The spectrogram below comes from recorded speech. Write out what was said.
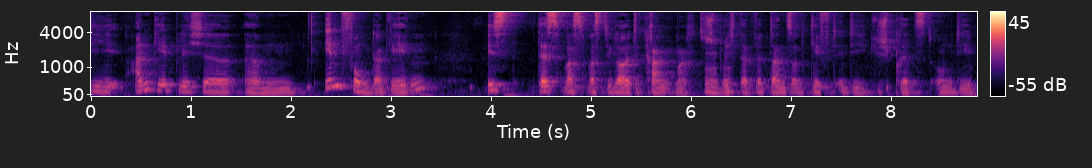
die angebliche ähm, Impfung dagegen ist das, was, was die Leute krank macht. Sprich, da wird dann so ein Gift in die gespritzt, um die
